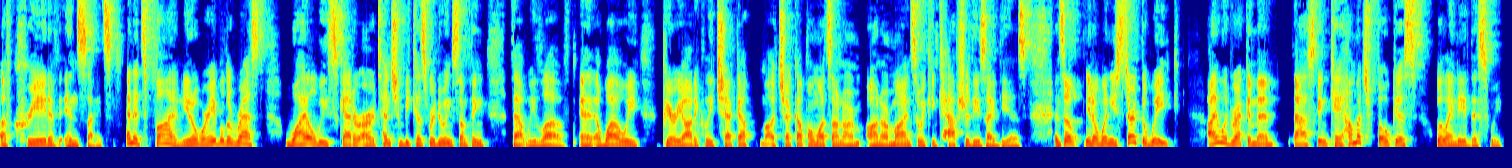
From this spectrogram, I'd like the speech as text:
of creative insights. And it's fun you know we're able to rest while we scatter our attention because we're doing something that we love and while we periodically check up uh, check up on what's on our on our mind so we can capture these ideas. And so you know when you start the week I would recommend asking, okay, how much focus will I need this week?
